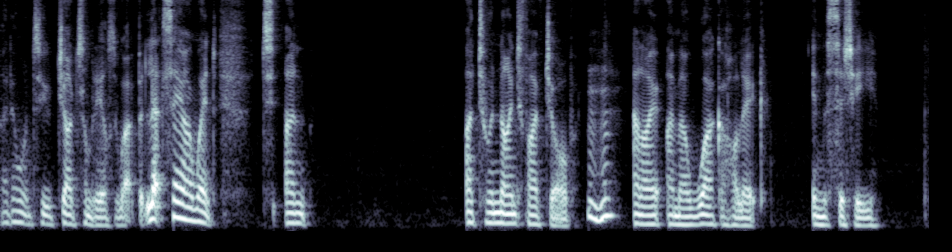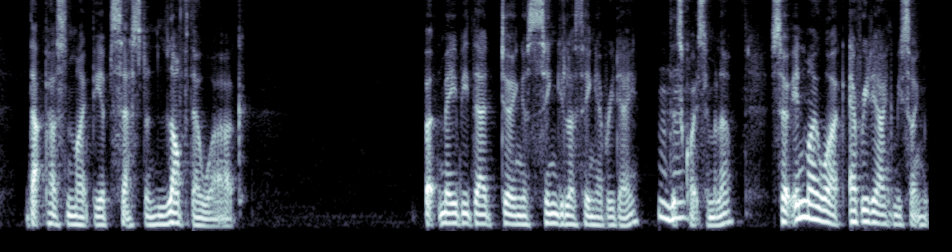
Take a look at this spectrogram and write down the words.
I don't want to judge somebody else's work, but let's say I went to, and, uh, to a nine to five job and I, I'm a workaholic in the city. That person might be obsessed and love their work, but maybe they're doing a singular thing every day that's quite similar. So in my work, every day I can be something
